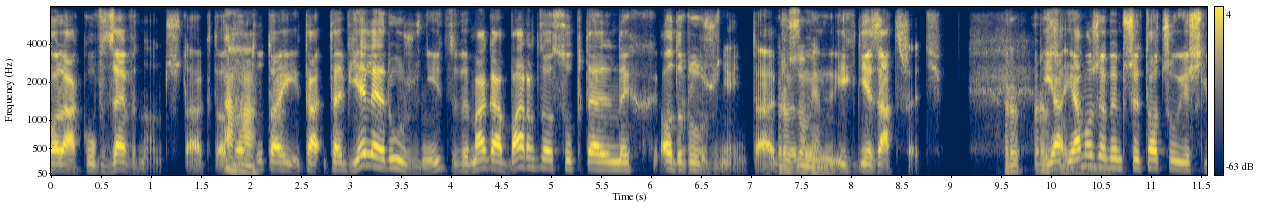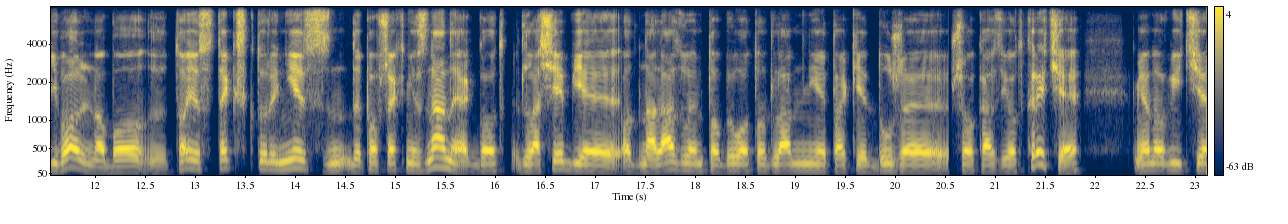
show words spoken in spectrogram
Polaków z zewnątrz. Tak? To, to tutaj ta, te wiele różnic wymaga bardzo subtelnych odróżnień, tak? Rozumiem. żeby ich nie zatrzeć. Ja, ja może bym przytoczył, jeśli wolno, bo y, to jest tekst, który nie jest powszechnie znany. Jak go dla siebie odnalazłem, to było to dla mnie takie duże przy okazji odkrycie. Mianowicie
